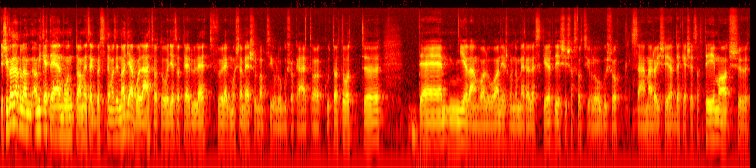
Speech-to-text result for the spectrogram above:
És igazából amiket elmondtam, ezekből szerintem azért nagyjából látható, hogy ez a terület, főleg most a elsősorban pszichológusok által kutatott, de nyilvánvalóan, és gondolom erre lesz kérdés is, a szociológusok számára is érdekes ez a téma, sőt,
